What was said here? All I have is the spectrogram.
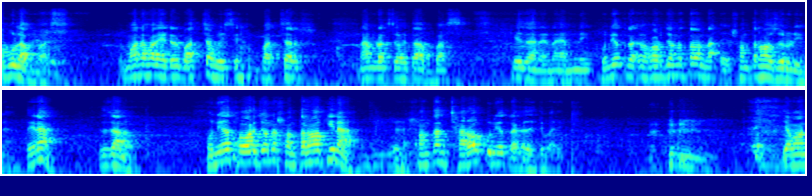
আবুল আব্বাস। মনে হয় এটার বাচ্চা হয়েছে। বাচ্চার নাম রাখছে হয়তো আব্বাস। কে জানে না, এমনি কুনিয়ত হওয়ার জন্য তো সন্তান হওয়া জরুরি না, তাই না? জানো কুনিয়ত হওয়ার জন্য সন্তান হওয়া কি না? সন্তান ছাড়াও কুনিয়ত রাখা যেতে পারে। যেমন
